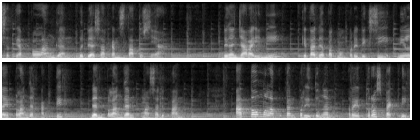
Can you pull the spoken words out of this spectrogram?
setiap pelanggan berdasarkan statusnya. Dengan cara ini, kita dapat memprediksi nilai pelanggan aktif dan pelanggan masa depan atau melakukan perhitungan retrospektif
